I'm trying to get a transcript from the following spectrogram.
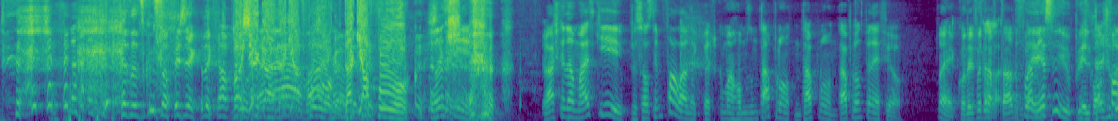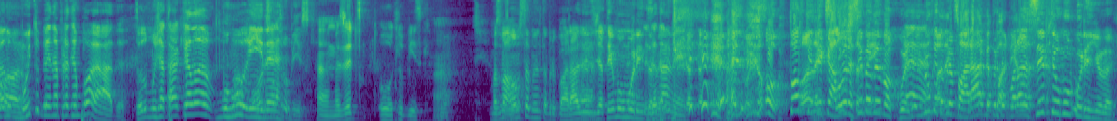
essa discussão vai chegar daqui a pouco. Vai chegar daqui a Ah, vai, pouco, vai. daqui a pouco. Então, assim, eu acho que ainda mais que o pessoal sempre fala, né? Que o Patrick Mahomes não tá pronto, não tá pronto, não tá pronto pra NFL. É, quando ele foi draftado, foi Exatamente. esse o Ele principal tá que jogando falaram. muito bem na pré-temporada. Todo mundo já tá com aquela ou né? Trubisky? Ah, mas ele, O Trubisky. Mas o Mahomes também não tá preparado, ele já tem murmurinho também. Exatamente. Oh, todo que tem calor é sempre a também. mesma coisa. ele É. nunca O tá preparado, Smith na tá pré-temporada sempre tem um murmurinho, velho.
